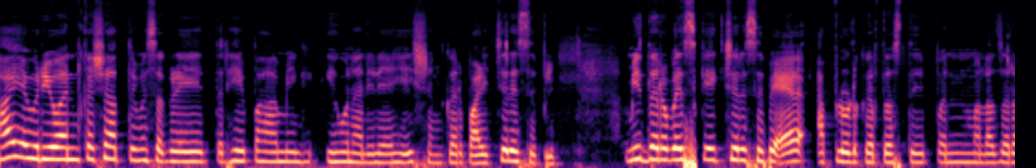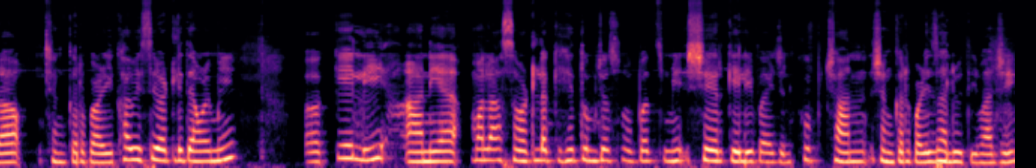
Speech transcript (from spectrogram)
हाय एव्हरीवन कशा आहात तुम्ही सगळे? तर हे पहा मी घेऊन आलेले आहे शंकरपाळीची रेसिपी मी दरवेळेस केकची रेसिपी ॲ अपलोड करत असते पण मला जरा शंकरपाळी खावीशी वाटली त्यामुळे मी केली आणि मला असं वाटलं की हे तुमच्यासोबत मी शेअर केली पाहिजे. खूप छान शंकरपाळी झाली होती माझी.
